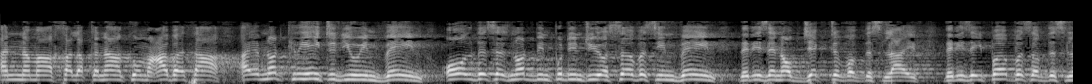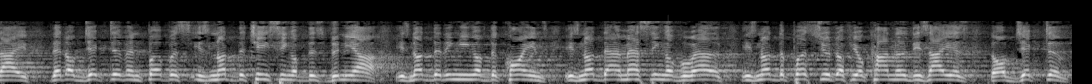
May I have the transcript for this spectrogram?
أَنَّمَا خَلَقْنَاكُمْ عَبَثًا I have not created you in vain. All this has not been put into your service in vain. There is an objective of this life. There is a purpose of this life. That objective and purpose is not the chasing of this dunya, is not the ringing of the coins, is not the amassing of wealth, is not the pursuit of your carnal desires. The objective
